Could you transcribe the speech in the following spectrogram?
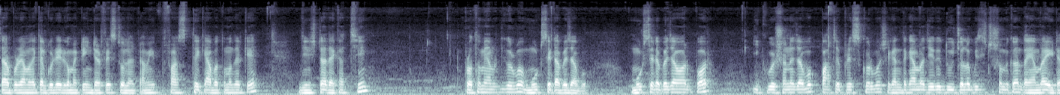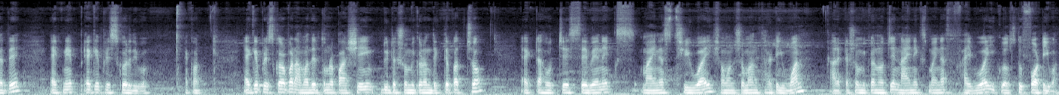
তারপরে আমাদের ক্যালকুলেটর এরকম একটা ইন্টারফেস চলে আসবে। আমি ফার্স্ট থেকে আবার তোমাদেরকে জিনিসটা দেখাচ্ছি। প্রথমে আমরা কী করব? মুড সেট আপে যাব। মুড সেট আপে যাওয়ার পর ইকুয়েশনে যাব, পাঁচে প্রেস করব। সেখান থেকে আমরা যেহেতু দুই চলক বিশিষ্ট সমীকরণ, তাই আমরা এটাতে এক নে একে প্রেস করে দিব। এখন একে প্রেস করার পর আমাদের তোমরা পাশেই দুইটা সমীকরণ দেখতে পাচ্ছ। একটা হচ্ছে seven x minus three y সমান সমান থার্টি ওয়ান আর একটা সমীকরণ হচ্ছে nine x minus five y equals to forty one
